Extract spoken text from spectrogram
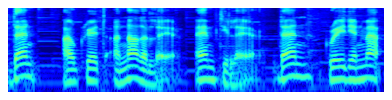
Then I'll create another layer, empty layer, then gradient map.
